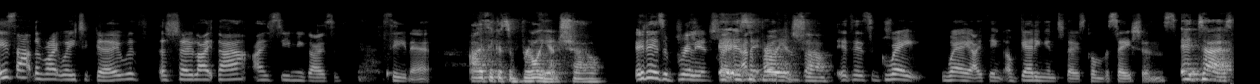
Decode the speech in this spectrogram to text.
is that the right way to go with a show like that? I assume you guys have seen it. I think it's a brilliant show. It is a brilliant show. It is a brilliant show. It is a great way, I think, of getting into those conversations. It does.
